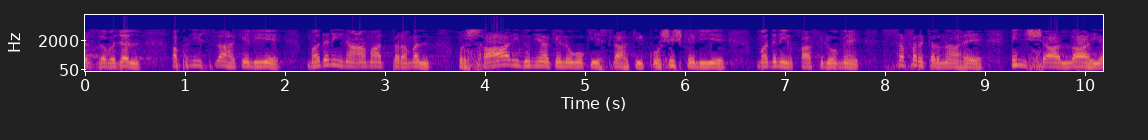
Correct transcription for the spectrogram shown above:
عز اللہ اپنی اصلاح کے لیے، مدنی انعامات پر عمل اور ساری دنیا کے لوگوں کی اصلاح کی کوشش کے لیے مدنی قافلوں میں سفر کرنا ہے۔ ان شاء اللہ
